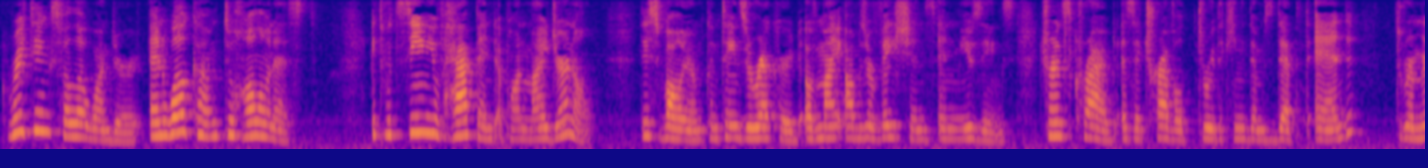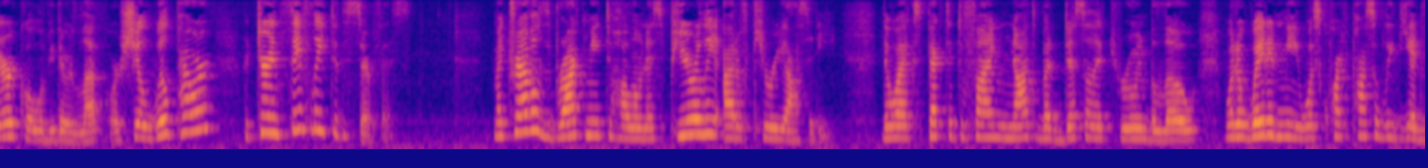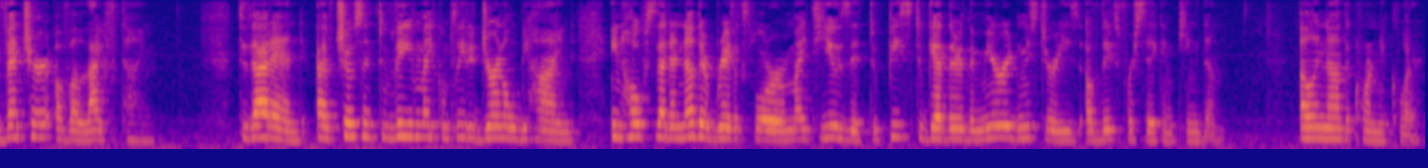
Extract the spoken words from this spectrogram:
Greetings, fellow wanderer, and welcome to Hollownest. It would seem you've happened upon my journal. This volume contains a record of my observations and musings, transcribed as I traveled through the kingdom's depth and, through a miracle of either luck or sheer willpower, returned safely to the surface. My travels brought me to Hollownest purely out of curiosity. Though I expected to find naught but desolate ruin below, what awaited me was quite possibly the adventure of a lifetime. To that end, I have chosen to leave my completed journal behind, in hopes that another brave explorer might use it to piece together the myriad mysteries of this forsaken kingdom. Elena the Chronicler.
